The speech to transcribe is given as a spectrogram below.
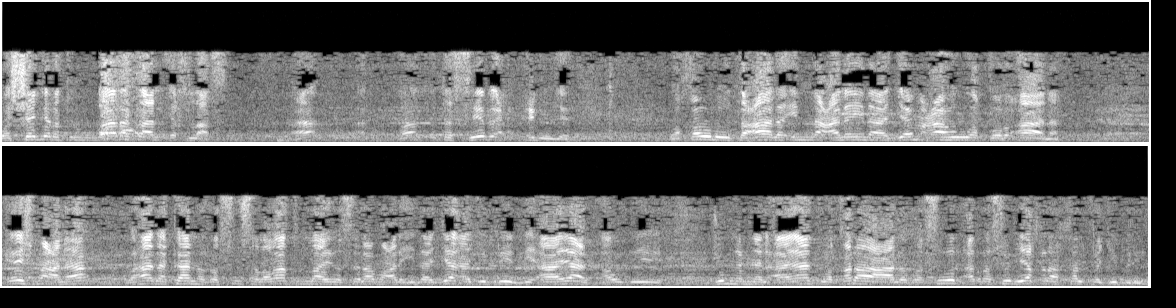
والشجرة المباركة الإخلاص. ها؟ تفسير حلو جدا. وقوله تعالى إن علينا جمعه وقرآنه. إيش معنى؟ وهذا كان الرسول صلوات الله وسلامه عليه. إذا جاء جبريل بآيات أو بجملة من الآيات وقرأ على الرسول الرسول يقرأ خلف جبريل.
